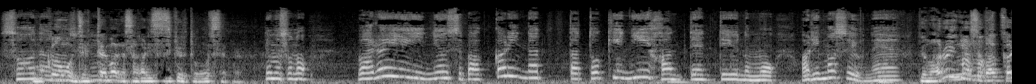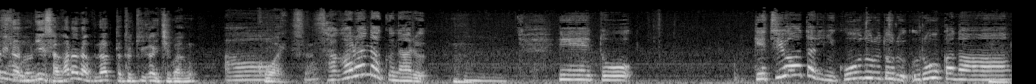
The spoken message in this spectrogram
そうなん、ね、僕はもう絶対まだ下がり続けると思ってたから。でもその悪いニュースばっかりになった時に反転っていうのもありますよね、うん、で悪いニュースばっかりなのに下がらなくなった時が一番怖いですね。下がらなくなる、うん、えっ、ー、と月曜あたりに5ドルドル売ろうかな、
